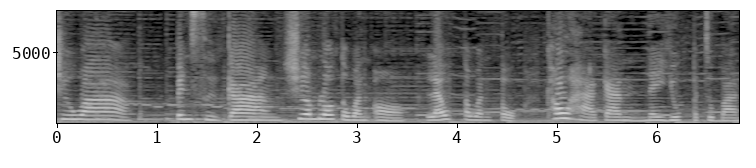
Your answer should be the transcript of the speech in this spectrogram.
ชื่อว่า เป็นสื่อกลางเชื่อมโลกตะวันออกแล้วตะวันตกเข้าหากันในยุคปัจจุบัน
